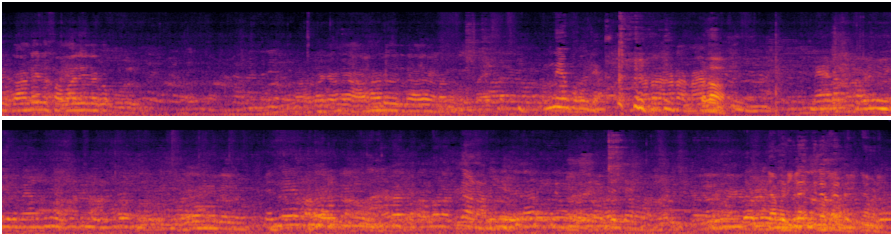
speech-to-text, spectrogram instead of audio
ഉഗാണ്ടയിലും സൊമാലിയിലൊക്കെ പോകും ഇന്ന് ഞാൻ പോകില്ല മേഡം അവിടെ ഇരിക്കുന്നത് മേഡത്തിന് എന്നെ ഞാൻ പഠിക്കാം ഞാൻ പഠിക്കാം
